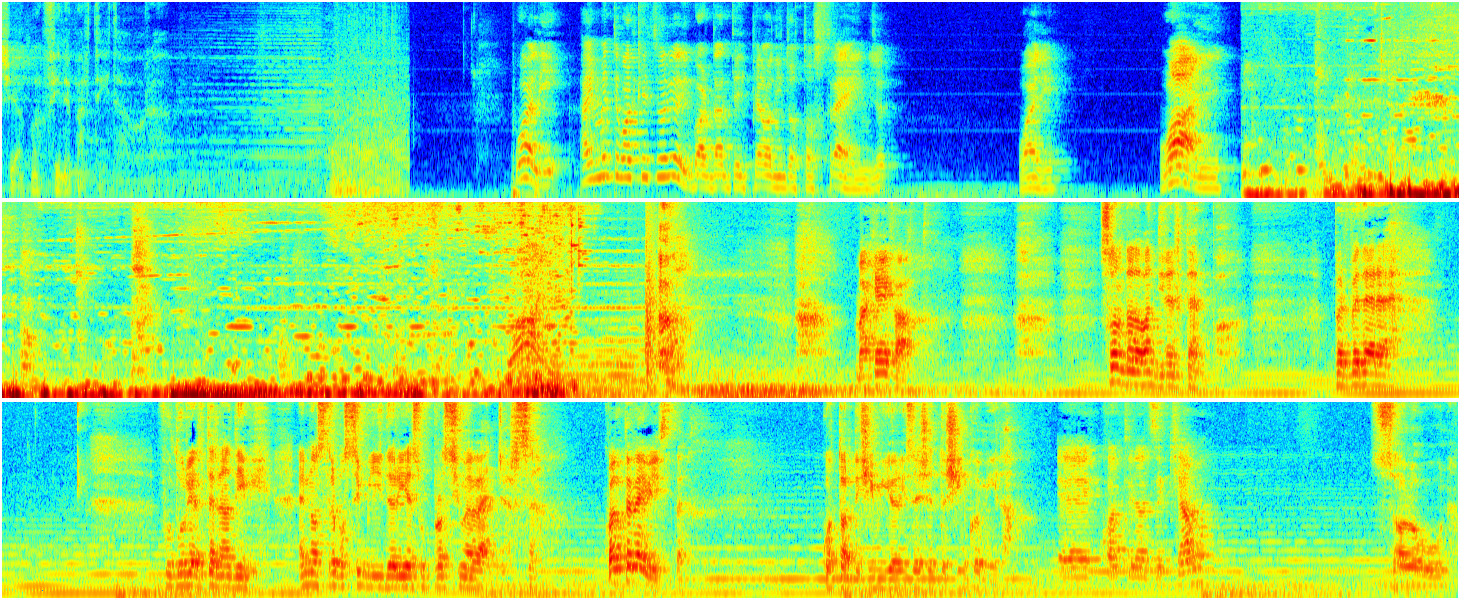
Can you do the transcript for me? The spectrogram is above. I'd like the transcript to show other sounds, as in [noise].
Siamo a fine partita ora. Wally, hai in mente qualche teoria riguardante il piano di Doctor Strange? Wally? Wally? Wally? Ma che hai fatto? Sono andato avanti nel tempo per vedere futuri alternativi e nostre possibili teorie sul prossimo Avengers. Quante ne hai viste? 14 milioni 605 mila. E quanti ne azzecchiamo? Solo una.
